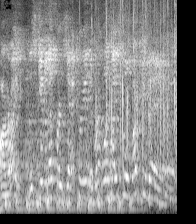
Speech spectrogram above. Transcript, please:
All right, let's give it up for Zachary and the Brentwood High School Marching Band.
